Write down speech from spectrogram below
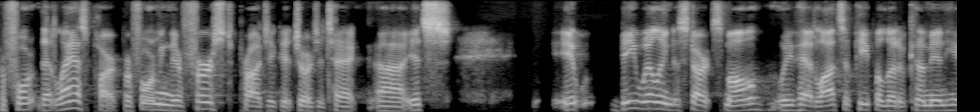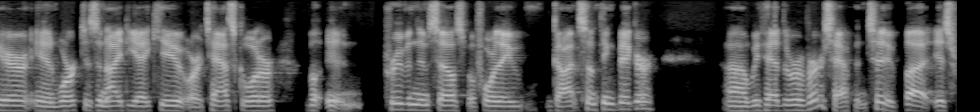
perform that last part, performing their first project at Georgia Tech. Uh, it's it be willing to start small. We've had lots of people that have come in here and worked as an IDIQ or a task order, but and proven themselves before they got something bigger. Uh, we've had the reverse happen too, but it's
